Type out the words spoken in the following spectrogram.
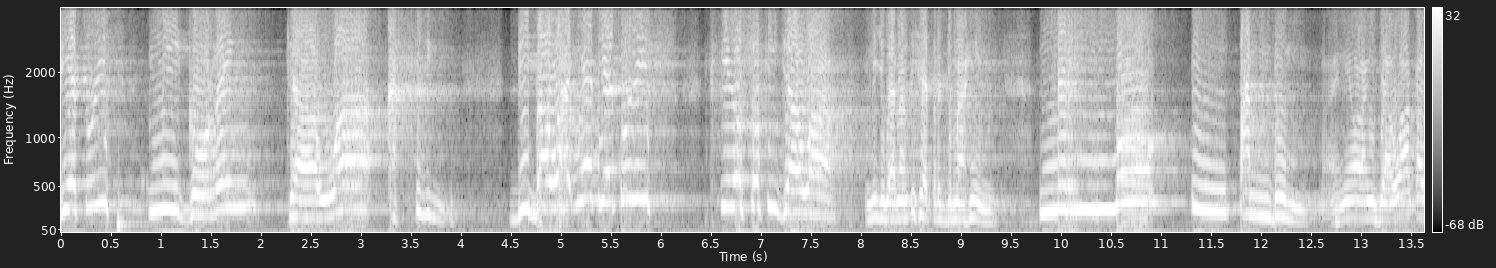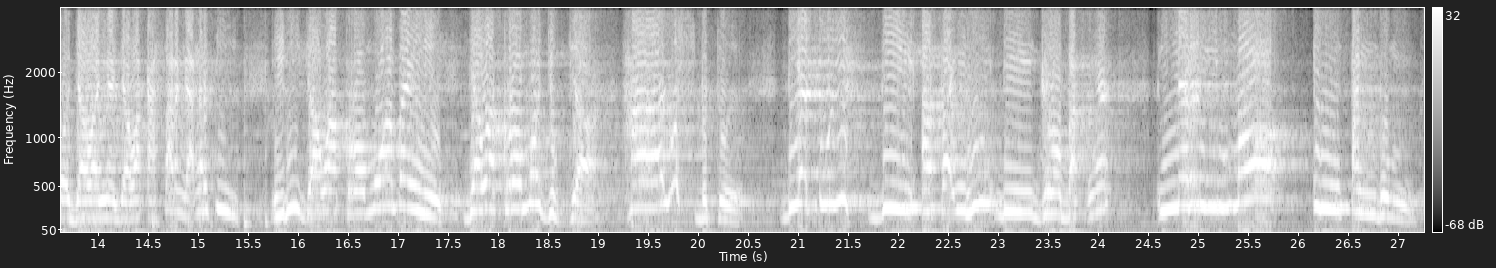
dia tulis mie goreng Jawa asli. Di bawahnya dia tulis filosofi Jawa ini juga nanti saya terjemahin. Nerimo ing pandum. Nah, ini orang Jawa, kalau Jawanya Jawa kasar nggak ngerti. Ini Jawa Kromo apa ini? Jawa Kromo Jogja. Halus betul. Dia tulis di apa ini di gerobaknya nerimo ing pandum.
